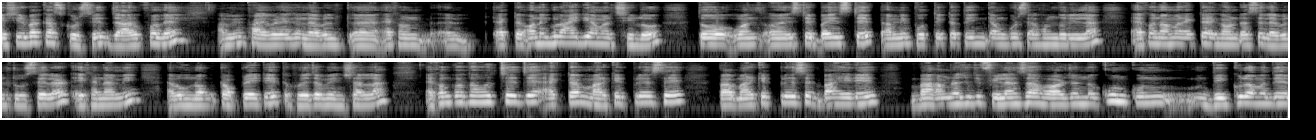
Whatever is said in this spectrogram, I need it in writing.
বেশিরভাগ কাজ করছি, যার ফলে আমি ফাইবার একজন লেভেল এখন একটা অনেকগুলো আইডিয়া আমার ছিল। তো ওয়ান স্টেপ বাই স্টেপ আমি প্রত্যেকটাতে ইনকাম করছি, আলহামদুলিল্লাহ। এখন আমার একটা অ্যাকাউন্ট আছে লেভেল টু সেলার এখানে আমি এবং টপ রেটেড হয়ে যাবে ইনশাল্লাহ। এখন কথা হচ্ছে যে একটা মার্কেট প্লেসে বা মার্কেট প্লেসের বাইরে বা আমরা যদি ফ্রিল্যান্সার হওয়ার জন্য কোন কোন দিকগুলো আমাদের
